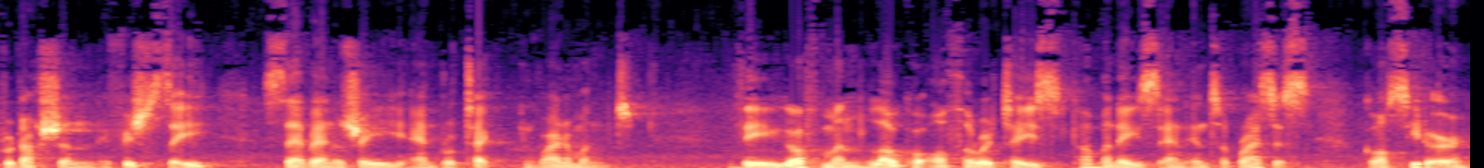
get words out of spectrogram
production efficiency, save energy, and protect environment. The government, local authorities, companies, and enterprises consider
